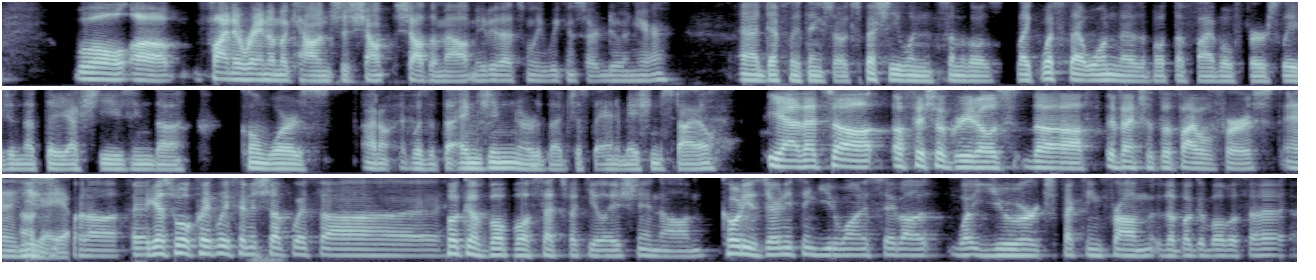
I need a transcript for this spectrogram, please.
we'll uh, find a random account and just shout shout them out. Maybe that's something we can start doing here. I definitely think so, especially when some of those, like, what's that one that about the 501st Legion that they're actually using the Clone Wars? I don't, was it the engine or the just the animation style? Yeah, that's uh official Greedo's the Adventures of the 501st. And he's okay, yeah. but uh I guess we'll quickly finish up with uh Book of Boba Fett speculation. Um Cody, is there anything you want to say about what you are expecting from the Book of Boba Fett?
